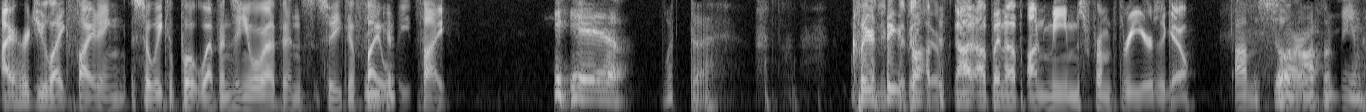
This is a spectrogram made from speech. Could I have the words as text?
I heard you like fighting, so we could put weapons in your weapons, so you can So you fight can- when you fight. yeah. What the? Clearly, exhibit Rob is not up and up on memes from three years ago. I'm It's still an awesome meme.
